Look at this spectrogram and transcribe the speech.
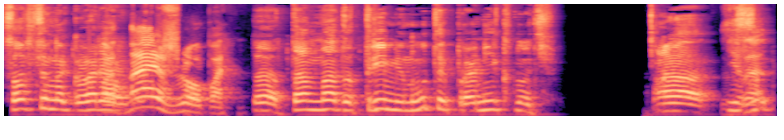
Собственно говоря, одна жопа. Да, там надо три минуты проникнуть а, из... За...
